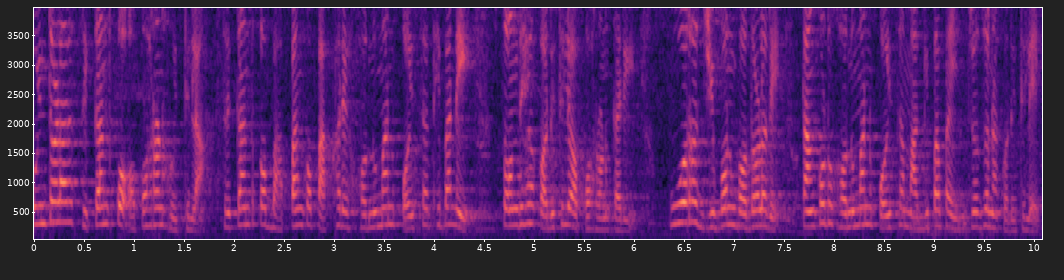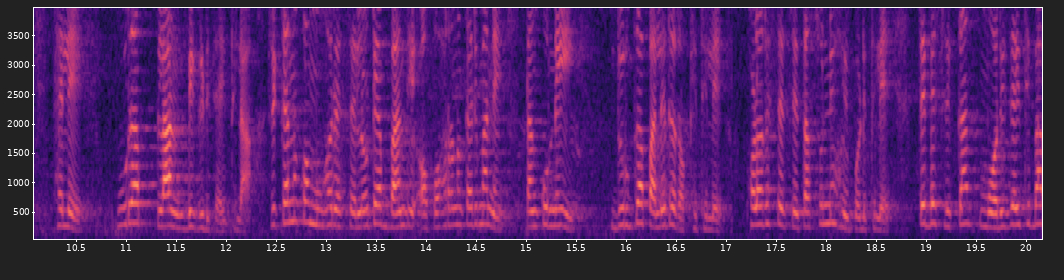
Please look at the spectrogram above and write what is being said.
ପୁଇନ୍ତଳାର ଶ୍ରୀକାନ୍ତଙ୍କ ଅପହରଣ ହୋଇଥିଲା। ଶ୍ରୀକାନ୍ତଙ୍କ ବାପାଙ୍କ ପାଖରେ ହନୁମାନ ପଇସା ଥିବା ନେଇ ସନ୍ଦେହ କରିଥିଲେ ଅପହରଣକାରୀ। ପୁଅର ଜୀବନ ବଦଳରେ ତାଙ୍କଠୁ ହନୁମାନ ପଇସା ମାଗିବା ପାଇଁ ଯୋଜନା କରିଥିଲେ। ହେଲେ ପୁରା ପ୍ଲାନ୍ ବିଗିଡ଼ି ଯାଇଥିଲା। ଶ୍ରୀକାନ୍ତଙ୍କ ମୁହଁରେ ସେଲୋଟ୍ୟାପ୍ ବାନ୍ଧି ଅପହରଣକାରୀମାନେ ତାଙ୍କୁ ନେଇ ଦୁର୍ଗାପାଲିରେ ରଖିଥିଲେ। ଫଳରେ ସେ ଚେତାଶୂନ୍ୟ ହୋଇପଡ଼ିଥିଲେ ତେବେ ଶ୍ରୀକାନ୍ତ ମରିଯାଇଥିବା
